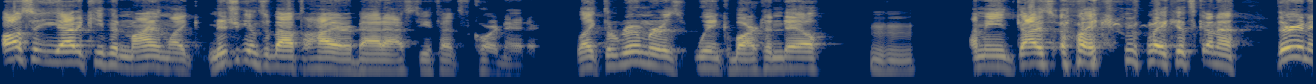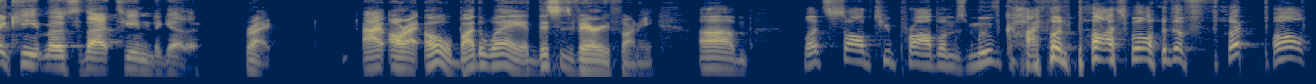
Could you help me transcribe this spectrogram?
Also, you got to keep in mind, like Michigan's about to hire a badass defensive coordinator. Like the rumor is Wink Martindale. Mm-hmm. I mean, guys, like like it's gonna they're gonna keep most of that team together. Right. I all right. Oh, by the way, this is very funny. Um, let's solve two problems. Move Kylan Boswell to the football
